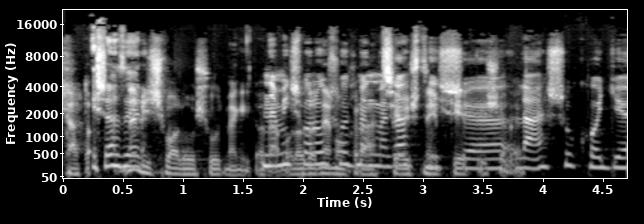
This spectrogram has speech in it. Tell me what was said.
Tehát és azért, nem is valósult meg igazából Nem is valósult meg, meg azt is lássuk, hogy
